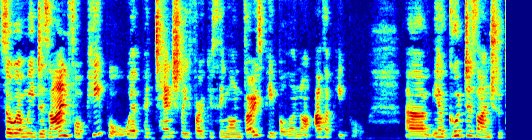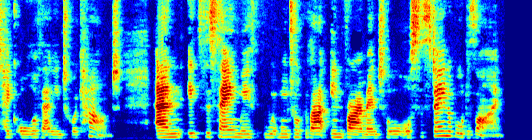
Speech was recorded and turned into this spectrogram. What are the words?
So when we design for people, we're potentially focusing on those people and not other people. Um, you know, good design should take all of that into account. And it's the same with when we talk about environmental or sustainable design.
